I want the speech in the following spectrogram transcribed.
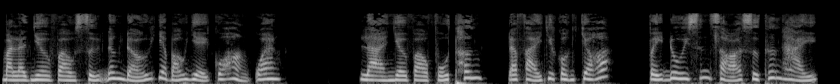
mà là nhờ vào sự nâng đỡ và bảo vệ của hoàng quan. Là nhờ vào phụ thân đã phải như con chó, vậy đuôi xin xỏ sự thương hại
